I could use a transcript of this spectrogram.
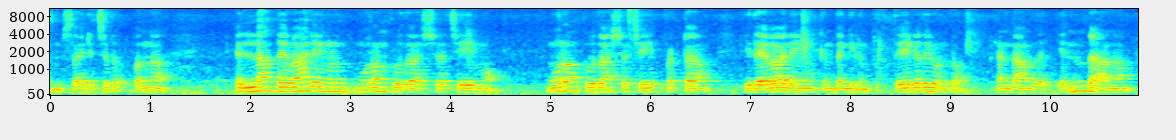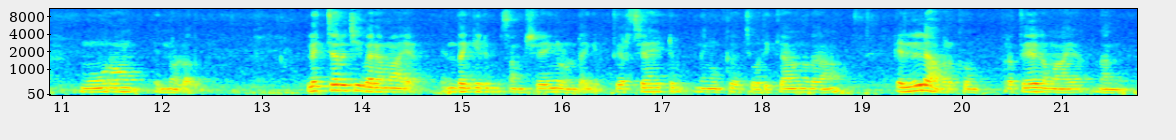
സംസാരിച്ചത്. ഒന്ന് എല്ലാ ദേവാലയങ്ങളും മൂറോൻ കൂതാശ ചെയ്യുമോ? മൂറോൻ കൂതാശ ചെയ്യപ്പെട്ട ഈ ദേവാലയങ്ങൾക്ക് എന്തെങ്കിലും പ്രത്യേകതയുണ്ടോ? രണ്ടാമത് എന്താണ് മൂറോം എന്നുള്ളത്? ലെക്ചർജി പരമായ എന്തെങ്കിലും സംശയങ്ങളുണ്ടെങ്കിൽ തീർച്ചയായിട്ടും നിങ്ങൾക്ക് ചോദിക്കാവുന്നതാണ്. എല്ലാവർക്കും പ്രത്യേകമായ നന്ദി.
